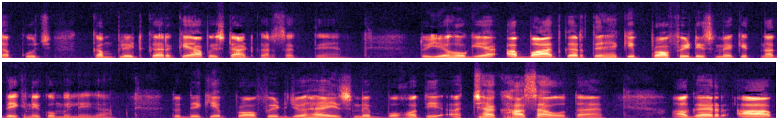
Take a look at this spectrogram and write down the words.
सब कुछ कंप्लीट करके आप स्टार्ट कर सकते हैं। तो ये हो गया। अब बात करते हैं कि प्रॉफिट इसमें कितना देखने को मिलेगा। तो देखिए, प्रॉफिट जो है इसमें बहुत ही अच्छा खासा होता है। अगर आप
